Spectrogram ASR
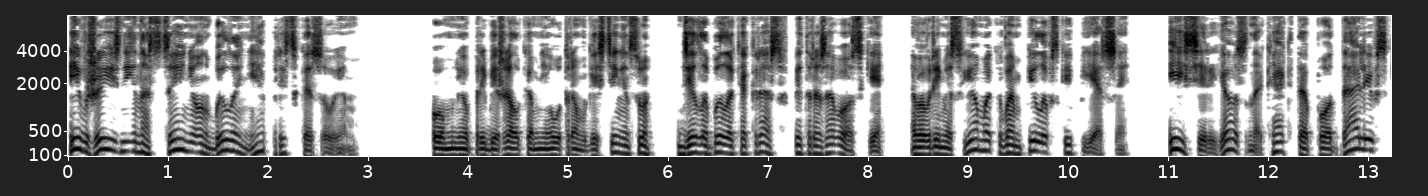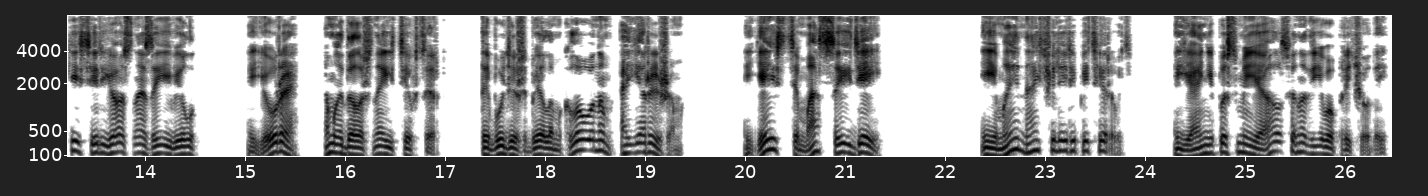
И в жизни, и на сцене он был непредсказуем. Помню, прибежал ко мне утром в гостиницу, дело было как раз в Петрозаводске, во время съемок вампиловской пьесы, и серьезно, как-то по-далевски серьезно заявил, «Юра, мы должны идти в цирк. Ты будешь белым клоуном, а я рыжим. Есть масса идей». И мы начали репетировать. Я не посмеялся над его причудой,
